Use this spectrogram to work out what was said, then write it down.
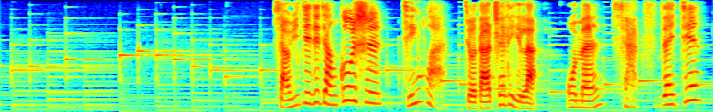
小鱼姐姐讲故事，今晚就到这里了，我们下次再见。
